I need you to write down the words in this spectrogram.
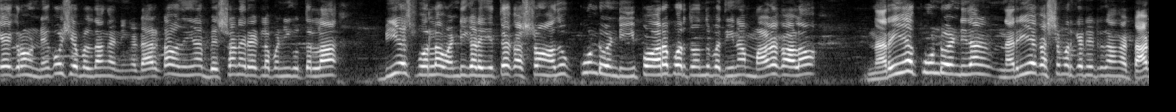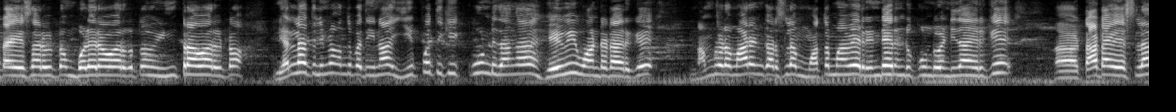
கேட்குறோம் நெகோஷியபிள் தாங்க. நீங்கள் டேரெக்டாக வந்தீங்கன்னா பெஸ்ட்டான ரேட்டில் பண்ணி கொடுத்துடலாம். பிஎஸ் ஃபோரில் வண்டி கிடைக்கிறதே கஷ்டம். அதுவும் கூண்டு வண்டி. இப்போ வரப்போகிறது வந்து பார்த்தீங்கன்னா மழை காலம். நிறைய கூண்டு வண்டி தான் நிறைய கஸ்டமர் கேட்டுட்ருக்காங்க டாடா ஏஸாக இருக்கட்டும் பொலேரோவாக இருக்கட்டும் இன்ட்ராவாக இருக்கட்டும். எல்லாத்துலேயுமே வந்து பார்த்திங்கன்னா இப்போதைக்கு கூண்டு தாங்க ஹெவி வாண்டடாக இருக்குது நம்மளோட மாரன் கார்ஸில் மொத்தமாகவே ரெண்டே ரெண்டு கூண்டு வண்டி தான் இருக்குது டாடா ஏஸில்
